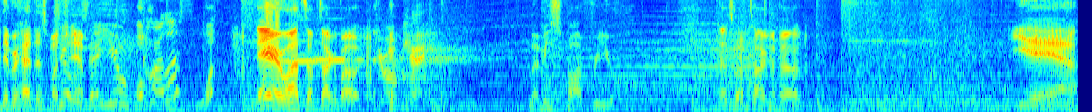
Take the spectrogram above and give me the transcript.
Never had this much Jill, ammo. is that you? Oh, Carlos? what? There, well, that's what I'm talking about. You're okay. Let me spot for you. That's what I'm talking about. Yeah.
